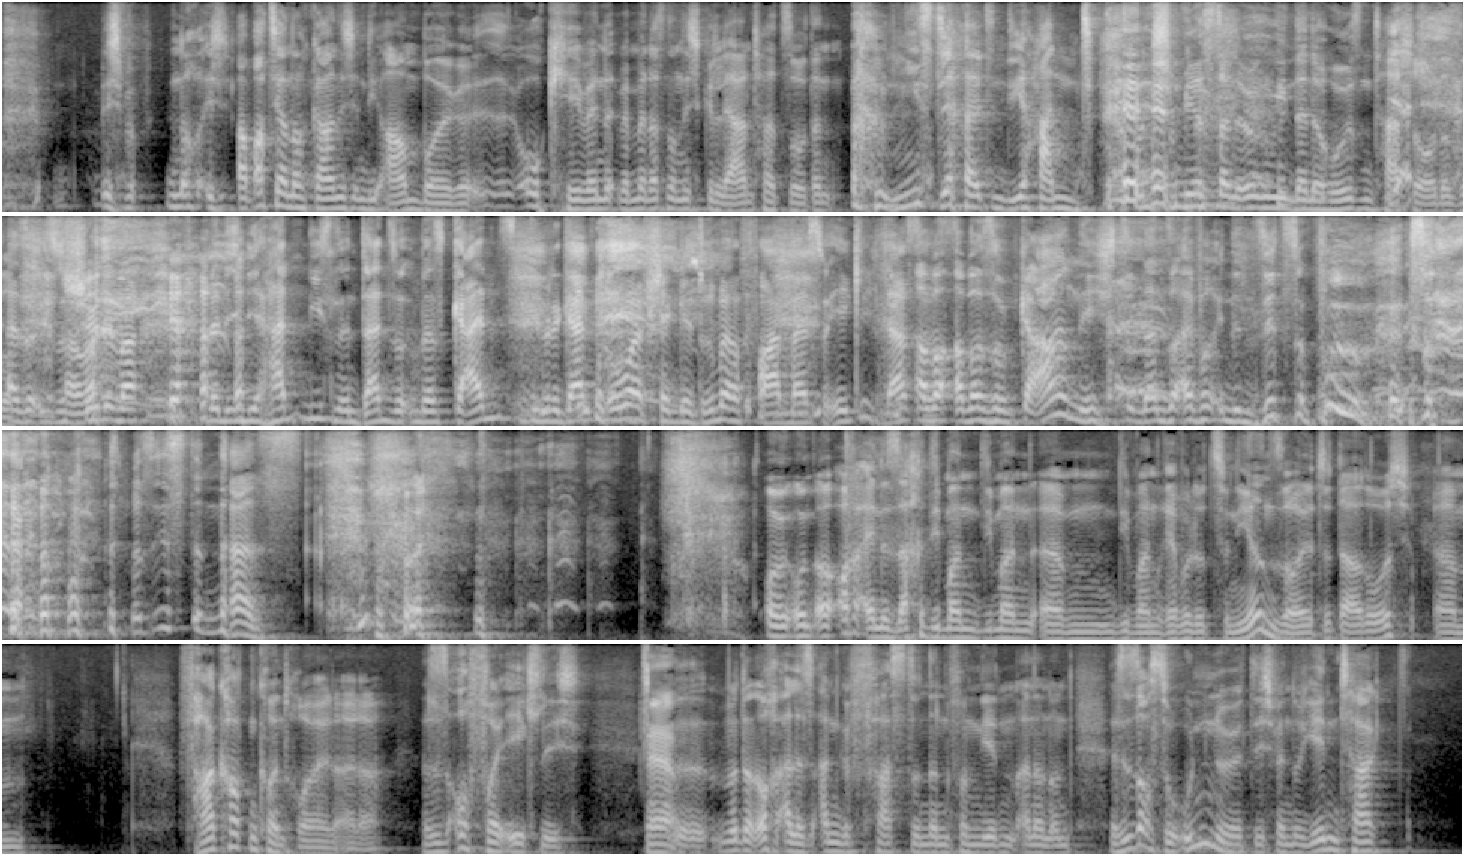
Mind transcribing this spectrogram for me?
ich, noch, ich erwarte ja noch gar nicht in die Armbeuge. Okay, wenn, wenn man das noch nicht gelernt hat, so, dann niest dir halt in die Hand und schmierst dann irgendwie in deine Hosentasche oder so. Also so Aber- schön immer, wenn die in die Hand niesen und dann so über das ganze, über den ganzen Oberschenkel drüber fahren, weil es so eklig nass ist. Aber, aber so gar nichts und dann so einfach in den Sitz so, puh. So, was ist denn das? Und, und auch eine Sache, die man, die man, ähm, die man revolutionieren sollte dadurch, ähm, Fahrkartenkontrollen, Alter. Das ist auch voll eklig. Ja. Äh, wird dann auch alles angefasst und dann von jedem anderen. Und es ist auch so unnötig, wenn du jeden Tag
